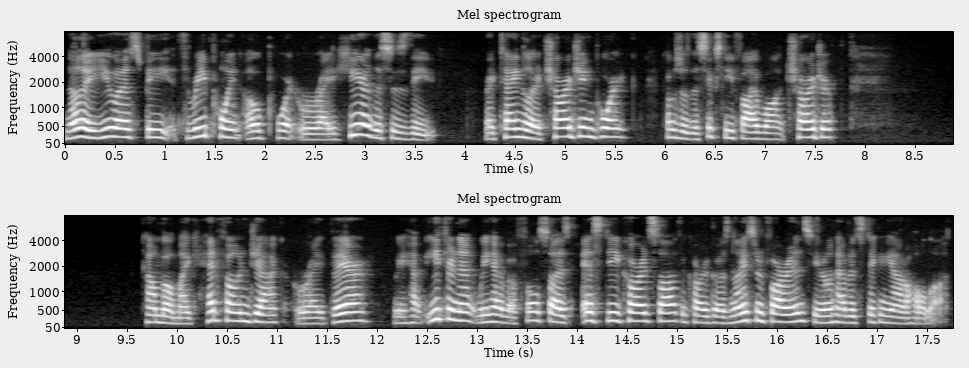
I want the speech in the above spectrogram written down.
Another USB 3.0 port right here. This is the rectangular charging port. Comes with a 65 watt charger. Combo mic headphone jack right there. We have Ethernet. We have a full-size SD card slot. The card goes nice and far in so you don't have it sticking out a whole lot.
